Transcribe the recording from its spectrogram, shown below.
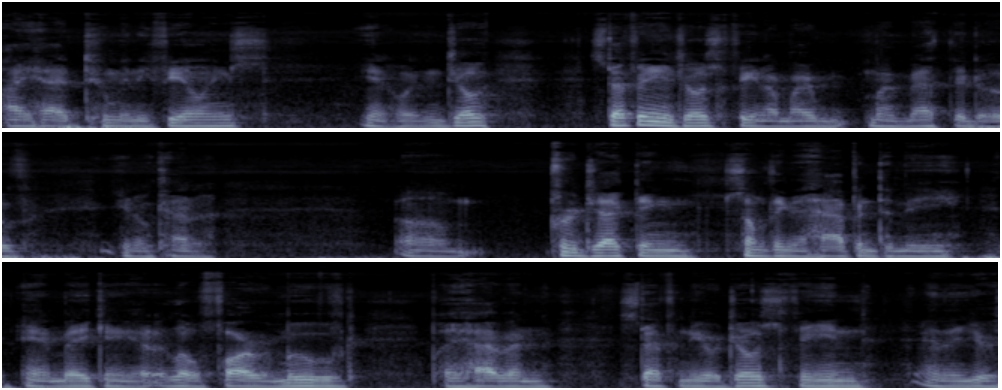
I had too many feelings, you know. And Joe, Stephanie and Josephine are my my method of, you know, kind of um, projecting something that happened to me and making it a little far removed by having Stephanie or Josephine, and then you're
